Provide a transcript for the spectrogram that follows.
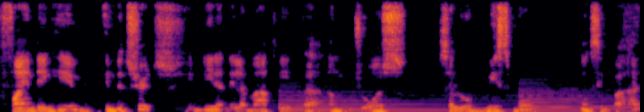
finding Him in the church. Hindi na nila makita ang Diyos sa loob mismo ng simbahan.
